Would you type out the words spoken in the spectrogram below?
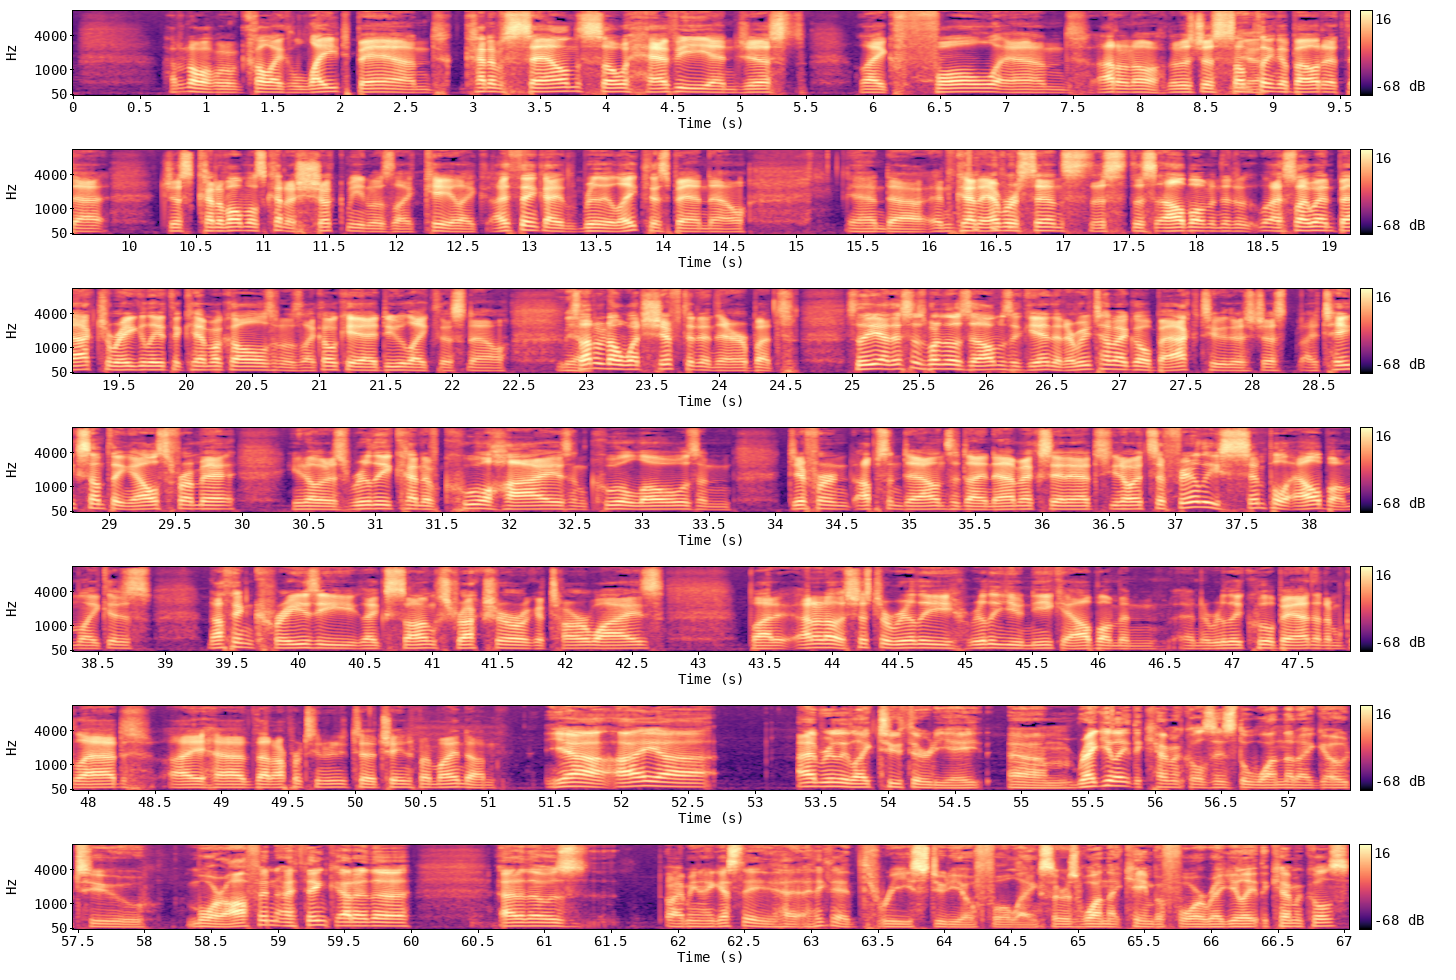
I don't know what we would call like light band kind of sound so heavy and just like full and I don't know. There was just something about it that just kind of almost kind of shook me and was like, "Okay, like I think I really like this band now." And uh, and kind of ever since this this album, and then so I went back to regulate the chemicals and was like, okay, I do like this now. So I don't know what shifted in there, but so yeah, this is one of those albums again that every time I go back to, there's just I take something else from it. You know, there's really kind of cool highs and cool lows and different ups and downs and dynamics in it. You know, it's a fairly simple album. Like, there's nothing crazy like song structure or guitar wise. But I don't know. It's just a really, really unique album and, and a really cool band. And I'm glad I had that opportunity to change my mind on. Yeah, I uh, I really like 238. Um, Regulate the chemicals is the one that I go to more often. I think out of the out of those, I mean, I guess they had. I think they had three studio full lengths. There was one that came before Regulate the chemicals,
